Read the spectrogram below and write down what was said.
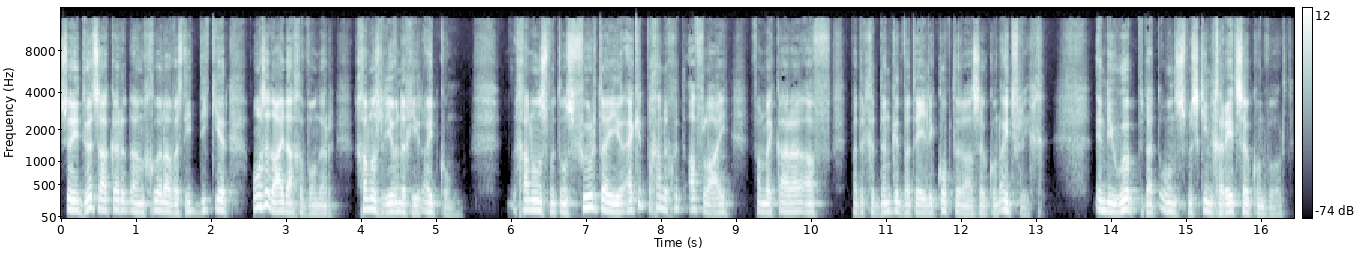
So die doodsakker in Angola was die die keer ons het daai dag gewonder, gaan ons lewendig hier uitkom? Gaan ons met ons voertuie hier. Ek het begin goed aflaai van my karre af wat ek gedink het wat 'n helikopter daar sou kon uitvlieg in die hoop dat ons miskien gered sou kon word.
